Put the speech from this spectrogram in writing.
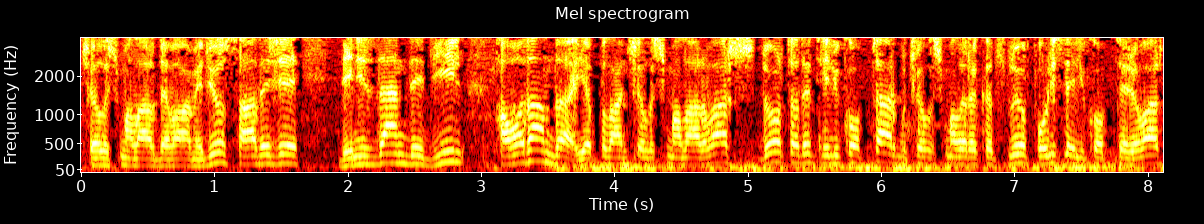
çalışmalar devam ediyor. Sadece denizden de değil havadan da yapılan çalışmalar var. Dört adet helikopter bu çalışmalara katılıyor. Polis helikopteri var.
